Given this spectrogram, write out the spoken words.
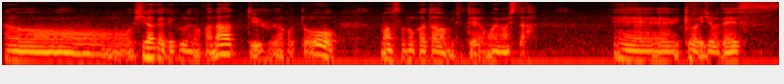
あのー、開けてくるのかなっていうふうなことを、まあ、その方を見てて思いました。えー、今日は以上です。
